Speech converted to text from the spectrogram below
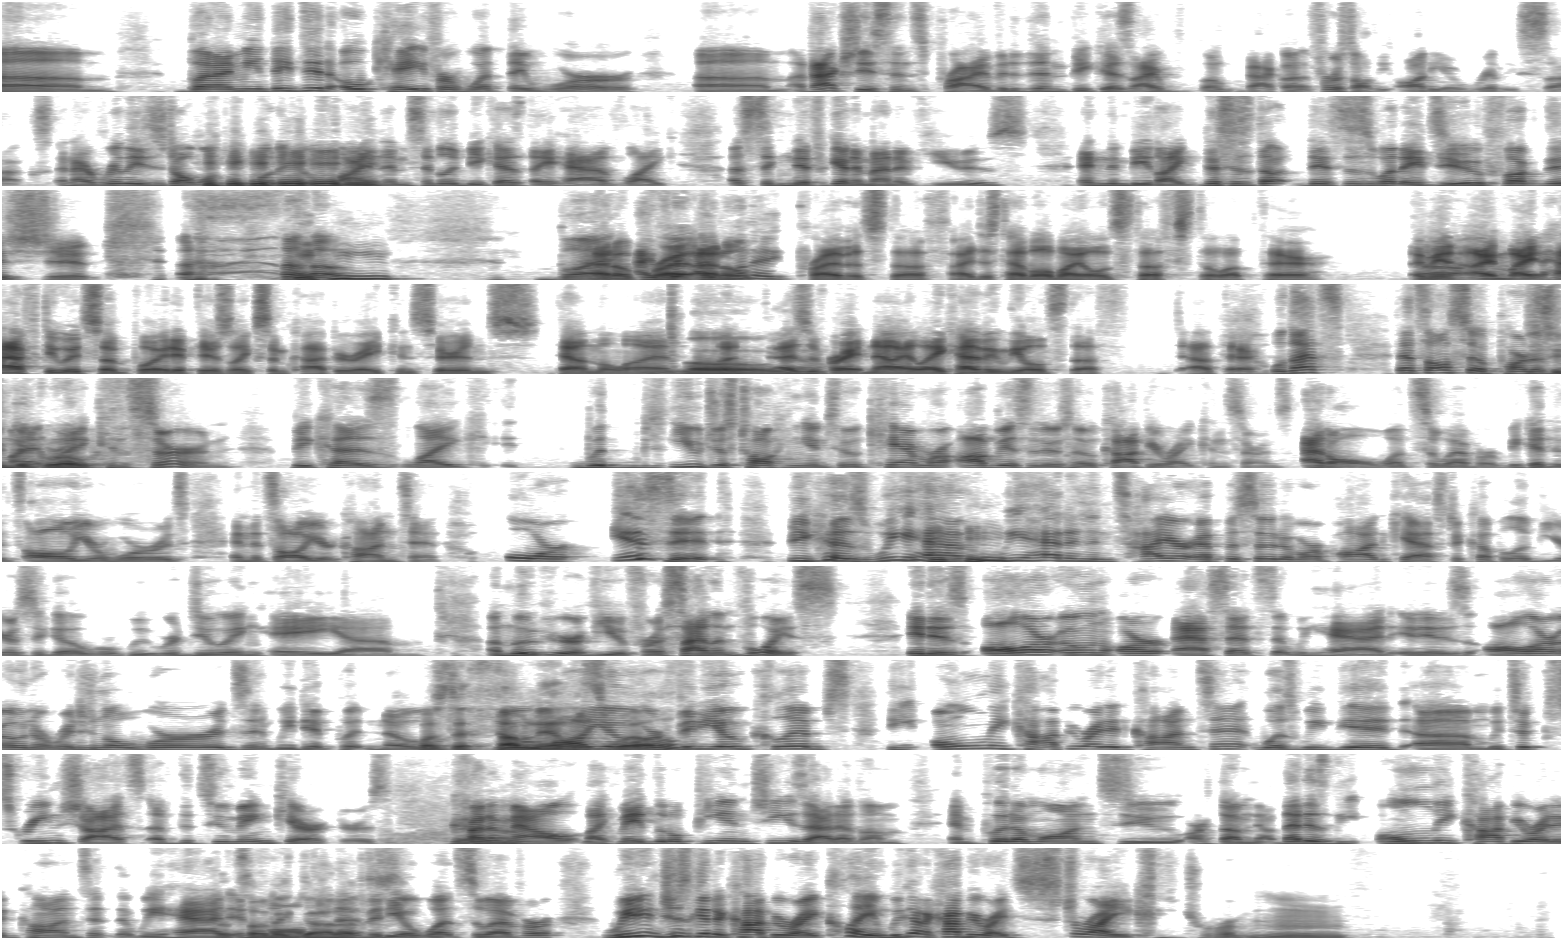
Um, but I mean, they did okay for what they were. Um, I've actually since privated them because I look back on it. First of all, the audio really sucks, and I really just don't want people to go find them simply because they have like a significant amount of views, and then be like, "This is the this is what they do. Fuck this shit." um, but I don't, pri- re- I, I don't wanna- private stuff. I just have all my old stuff still up there. I mean, I Oh. might have to at some point if there's like some copyright concerns down the line. Oh, but as yeah. of right now, I like having the old stuff out there. Well, that's that's also part To of my, my concern because, like, with you just talking into a camera, obviously there's no copyright concerns at all whatsoever because it's all your words and it's all your content. Or is it because we have we had an entire episode of our podcast a couple of years ago where we were doing a um, a movie review for a silent voice. It is all our own art assets that we had. It is all our own original words, and we did put no Was the no thumbnail as audio or video clips. The only copyrighted content was we did um, we took screenshots of the two main characters, cut them out, like made little PNGs out of them, and put them onto our thumbnail. That is the only copyrighted content that we had That's involved in that us. video whatsoever. We didn't just get a copyright claim; we got a copyright strike. Hmm.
